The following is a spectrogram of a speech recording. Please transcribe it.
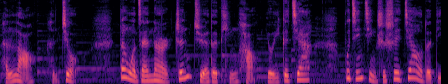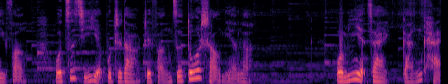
很老很旧。但我在那儿真觉得挺好，有一个家，不仅仅是睡觉的地方。我自己也不知道这房子多少年了。我们也在感慨，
